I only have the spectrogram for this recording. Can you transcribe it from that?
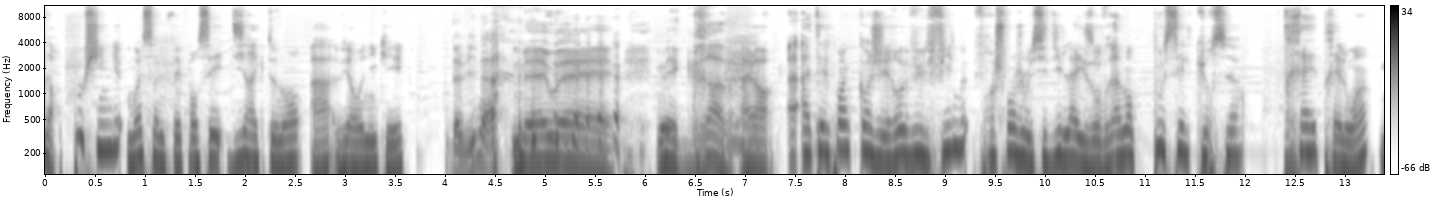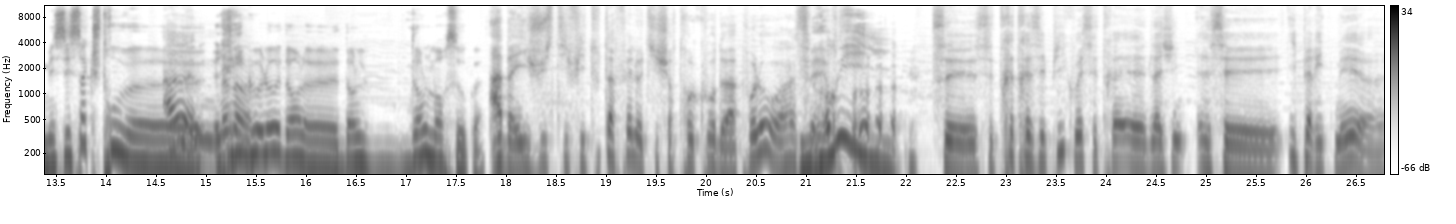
Alors Pushing, moi ça me fait penser directement à Véronique et David. mais ouais, mais grave. Alors, à, à tel point que quand j'ai revu le film, franchement, je me suis dit là, ils ont vraiment poussé le curseur très très loin. Mais c'est ça que je trouve euh, Ah ouais, non, non. rigolo dans le dans le dans le morceau quoi. Ah bah il justifie tout à fait le t-shirt trop court de Apollo. Hein, ce Mais morceau. oui. C'est c'est très très épique, ouais, c'est très de la gym, euh, c'est hyper rythmé, euh,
